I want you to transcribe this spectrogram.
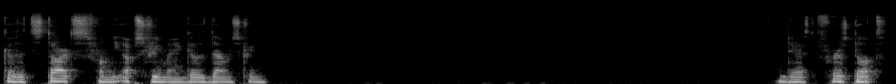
because it starts from the upstream and it goes downstream. There's the first dot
